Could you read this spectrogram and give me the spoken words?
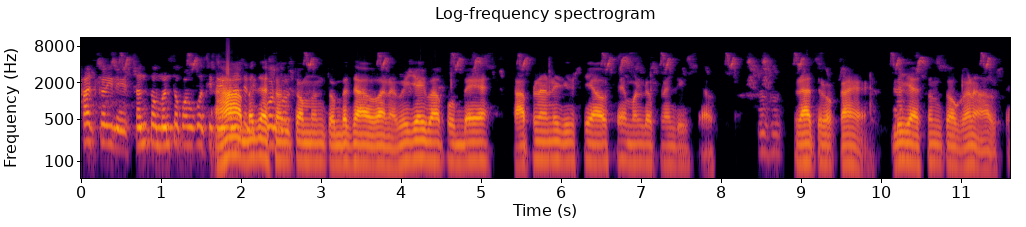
ખાસ કરીને સંતો મંતો પણ ઉપસ્થિત હા? બધા? સંતો મંતો બધા આવવાના વિજય બાપુ બે સ્થાપનાના દિવસે આવશે મંડપના દિવસે આવશે. રાત રોકાય બીજા સંતો ઘણા આવશે.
